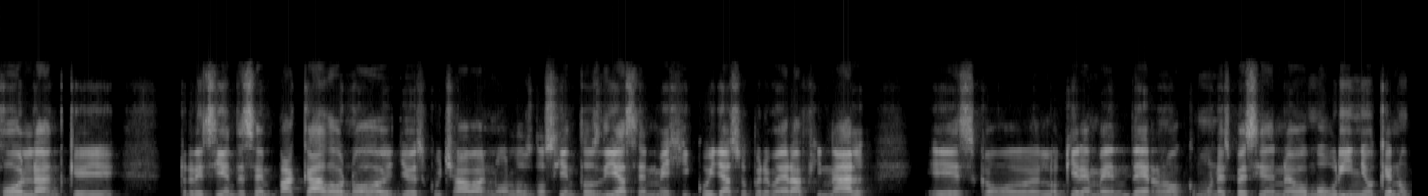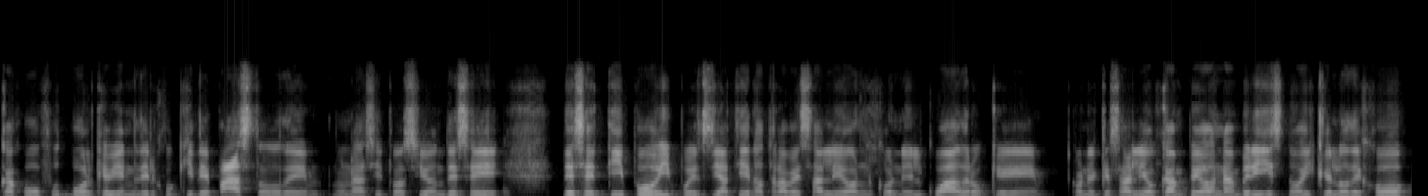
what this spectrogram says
Holland que recién desempacado, ¿no? Yo escuchaba, ¿no? Los 200 días en México y ya su primera final es como lo quieren vender, ¿no? Como una especie de nuevo Mourinho que nunca jugó fútbol, que viene del hockey de pasto, de una situación de ese, de ese tipo, y pues ya tiene otra vez a León con el cuadro que, con el que salió campeón Ambriz, ¿no? Y que lo dejó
